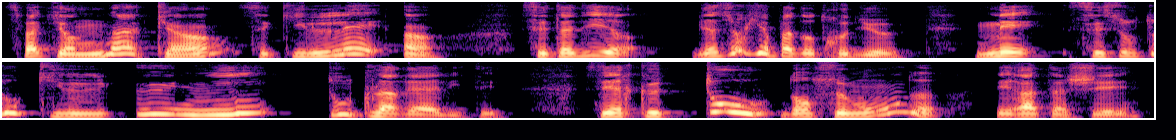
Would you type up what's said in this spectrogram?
C'est pas qu'il y en a qu'un, c'est qu'il est un. C'est-à-dire, bien sûr qu'il n'y a pas d'autre Dieu, mais c'est surtout qu'il unit toute la réalité. C'est-à-dire que tout dans ce monde est rattaché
